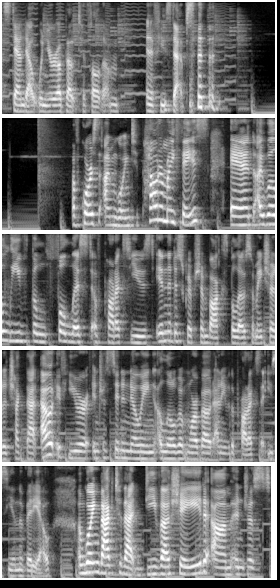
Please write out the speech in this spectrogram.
stand out when you're about to fill them in a few steps. Of course, I'm going to powder my face and I will leave the full list of products used in the description box below. So make sure to check that out if you're interested in knowing a little bit more about any of the products that you see in the video. I'm going back to that Diva shade um, and just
